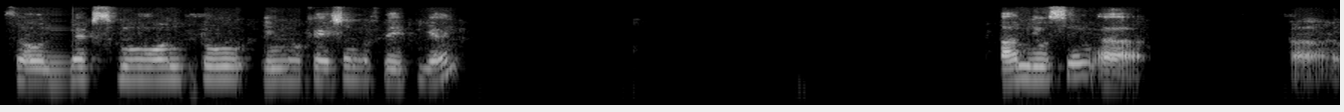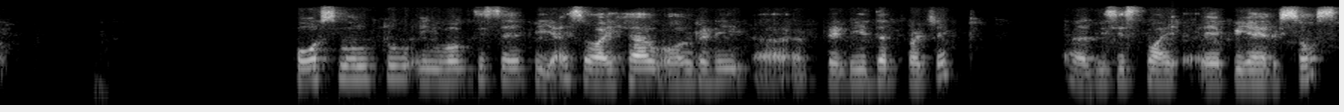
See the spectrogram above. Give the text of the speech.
So let's move on to invocation of the API. I'm using a, a Postman to invoke this API. So I have already uh, ready the project. Uh, this is my API resource,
